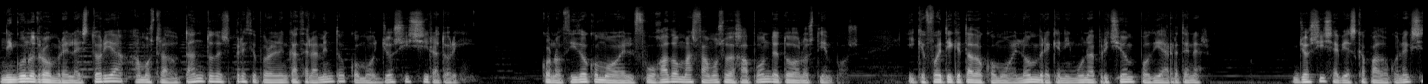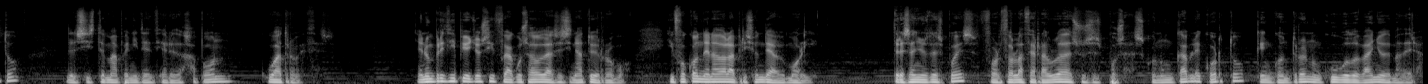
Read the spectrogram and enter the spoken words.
Ningún otro hombre en la historia ha mostrado tanto desprecio por el encarcelamiento como Yoshi Shiratori, conocido como el fugado más famoso de Japón de todos los tiempos, y que fue etiquetado como el hombre que ninguna prisión podía retener. Yoshi se había escapado con éxito del sistema penitenciario de Japón cuatro veces. En un principio Yoshi fue acusado de asesinato y robo, y fue condenado a la prisión de Aomori. Tres años después forzó la cerradura de sus esposas con un cable corto que encontró en un cubo de baño de madera.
